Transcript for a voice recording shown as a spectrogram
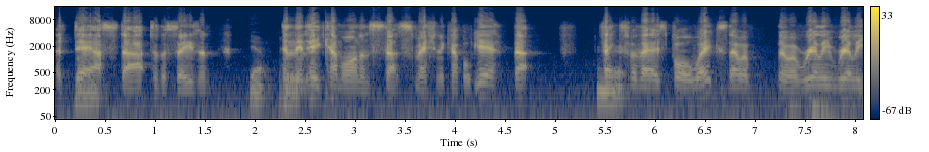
a dour start to the season, yeah. and then he come on and start smashing a couple. Yeah, that, thanks for those four weeks. They were they were really really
